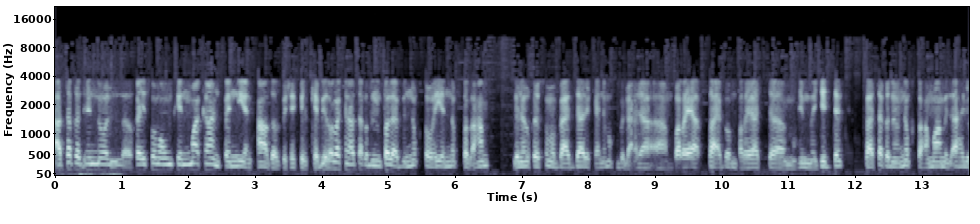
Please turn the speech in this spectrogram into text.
أعتقد إنه القيصومة ممكن ما كان فنيا حاضر بشكل كبير ولكن أعتقد إنه طلع بالنقطة وهي النقطة الأهم لأن القيصومه بعد ذلك يعني مقبل على مباريات صعبة مباريات مهمة جدا. فأعتقد انه النقطة أمام الأهلي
